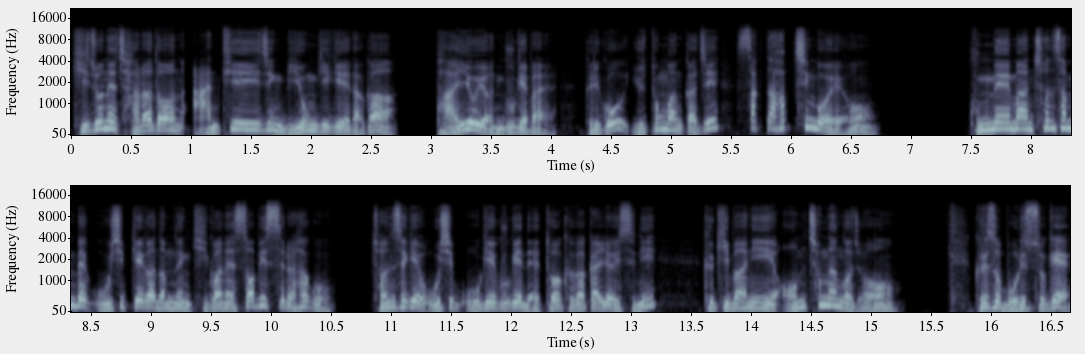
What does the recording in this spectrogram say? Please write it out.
기존에 잘하던 안티에이징 미용기기에다가 바이오 연구개발 그리고 유통망까지 싹 다 합친 거예요. 국내에만 1350개가 넘는 기관에 서비스를 하고 전 세계 55개국의 네트워크가 깔려 있으니 그 기반이 엄청난 거죠. 그래서 머릿속에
